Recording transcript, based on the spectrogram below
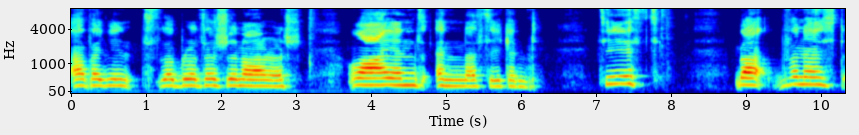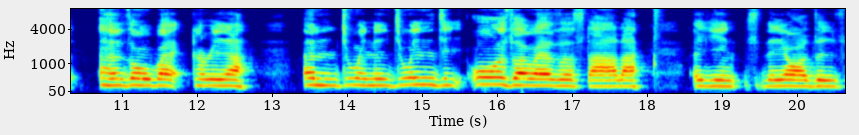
up against the British and Irish Lions in the second test, but finished All Black career in 2020 also as a starter against the Aussies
